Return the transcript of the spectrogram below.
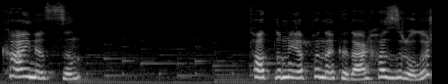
kaynasın. Tatlımı yapana kadar hazır olur.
